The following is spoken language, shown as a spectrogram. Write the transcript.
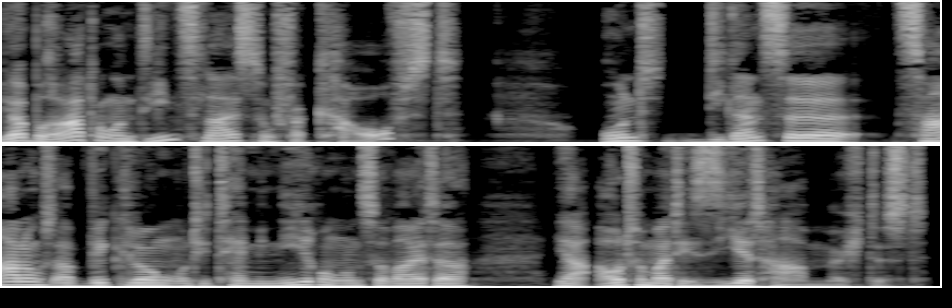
ja Beratung und Dienstleistung verkaufst und die ganze Zahlungsabwicklung und die Terminierung und so weiter ja automatisiert haben möchtest.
